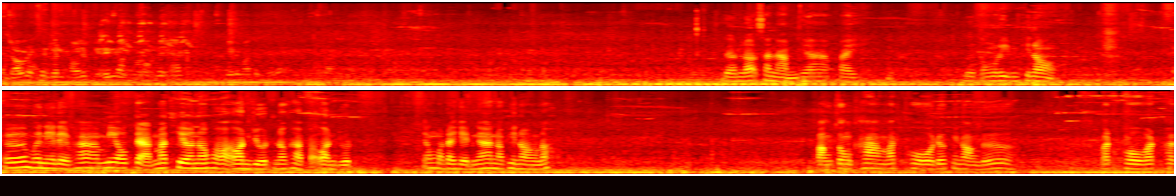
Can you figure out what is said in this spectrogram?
en dag liksom den har litt en gang for det her. Det er det เดินเลาะสนามหญ้าไปดูตรงริมพี่น้อง เออมื่อนี้ได้พามีโอกาสมาเที่ยวเนาะพราะว่ออนหยุดเนาะค่ะป้าออนหยุด ยังบ่ได้เห็นงานเนาะพี่น้องเนาะฝั่งตรงข้ามวัดโพเด้อพี่น้องเด้อวัดโพวัดพระ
